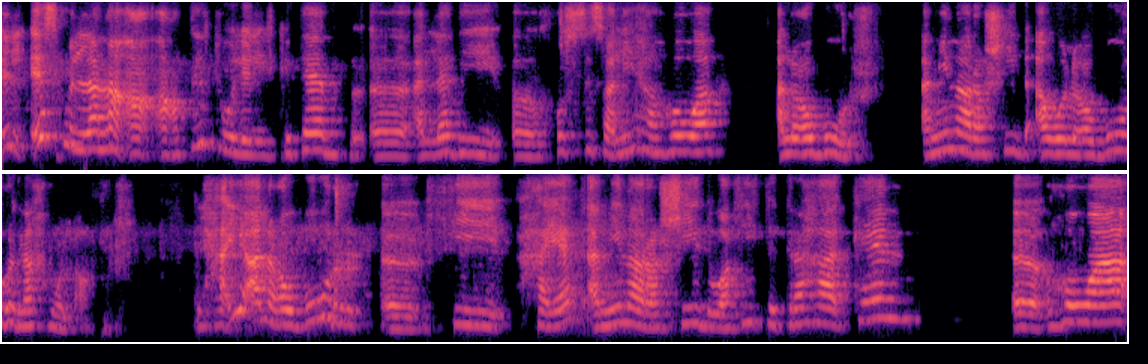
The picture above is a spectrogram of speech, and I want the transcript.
الاسم اللي أنا أعطيته للكتاب الذي خصص ليها هو العبور. أمينة رشيد أو العبور نحو الآخر الحقيقة العبور في حياة أمينة رشيد وفي فكرها كان هو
